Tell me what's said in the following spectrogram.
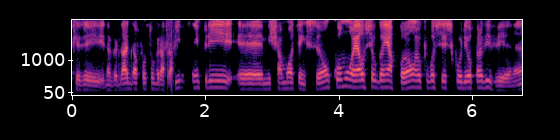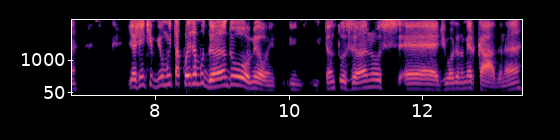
quer dizer, na verdade, da fotografia, sempre é, me chamou a atenção como é o seu ganha-pão, é o que você escolheu para viver, né? E a gente viu muita coisa mudando, meu, em, em tantos anos é, de olho no mercado, né?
